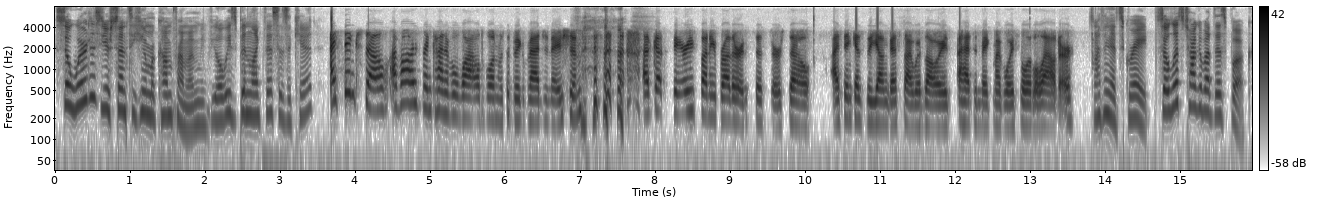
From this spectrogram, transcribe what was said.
So where does your sense of humor come from? I mean, have you always been like this as a kid? I think so. I've always been kind of a wild one with a big imagination. I've got very funny brother and sister, so I think as the youngest, I was always I had to make my voice a little louder. I think that's great. So let's talk about this book.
